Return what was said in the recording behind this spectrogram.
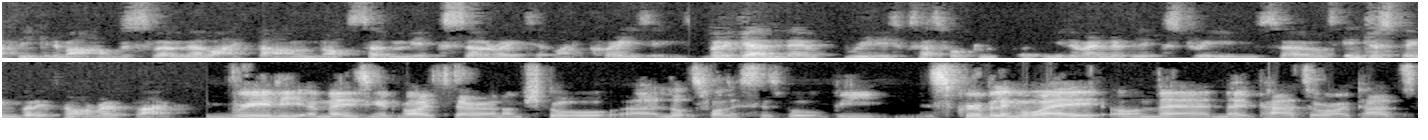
are thinking about how to slow their life down, not suddenly accelerate it like crazy. But again, they're really successful people at either end of the extreme. So it's interesting, but it's not a red flag. Really amazing advice there. And I'm sure uh, lots of our listeners will be scribbling away on their notepads or iPads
